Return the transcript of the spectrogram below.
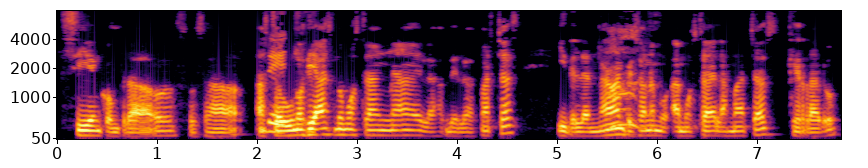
siguen comprados, o sea, hasta unos días no mostraban nada de, de las marchas, y de la nada ¡Ah! empezaron a, a mostrar las marchas, qué raro,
